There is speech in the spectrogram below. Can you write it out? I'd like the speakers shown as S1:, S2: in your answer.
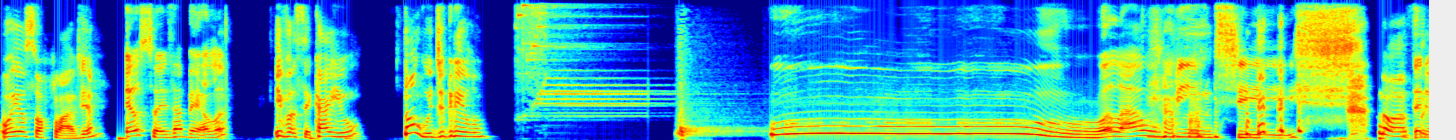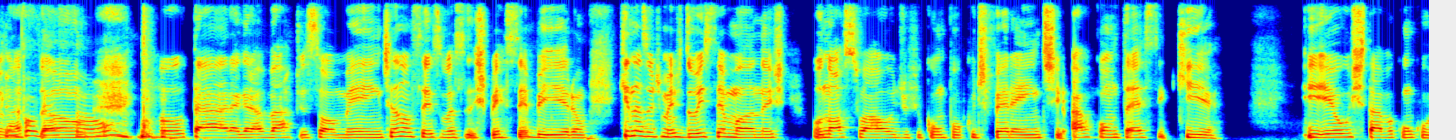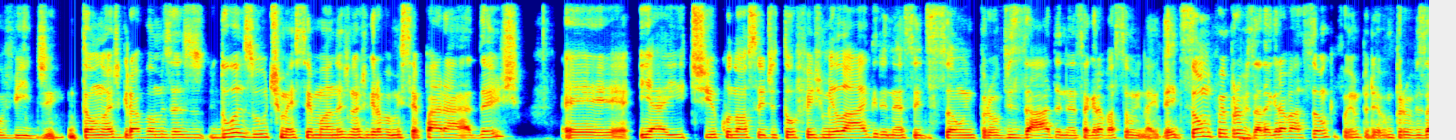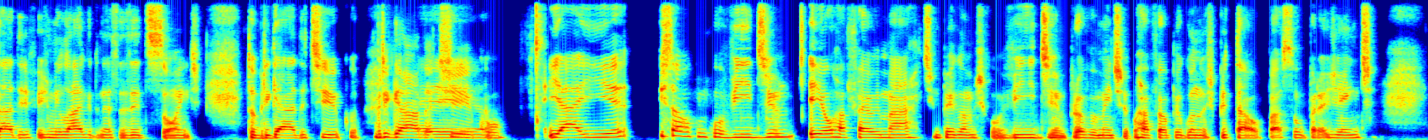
S1: Oi, eu sou a Flávia.
S2: Eu sou a Isabela.
S1: E você caiu no Angu de Grilo.
S2: Uh, olá, ouvintes!
S1: Nossa, que empolgação!
S2: De voltar a gravar pessoalmente. Eu não sei se vocês perceberam que nas últimas duas semanas o nosso áudio ficou um pouco diferente. Acontece que e eu estava com Covid. Então, nós gravamos as duas últimas semanas, nós gravamos separadas. É, e aí, Tico, nosso editor, fez milagre nessa edição improvisada, nessa gravação. A edição não foi improvisada, a gravação que foi improvisada, ele fez milagre nessas edições. Muito obrigada, Tico.
S1: Obrigada, é, Tico.
S2: E aí, Estava com Covid, eu, Rafael e Martin pegamos Covid. Provavelmente o Rafael pegou no hospital, passou pra gente.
